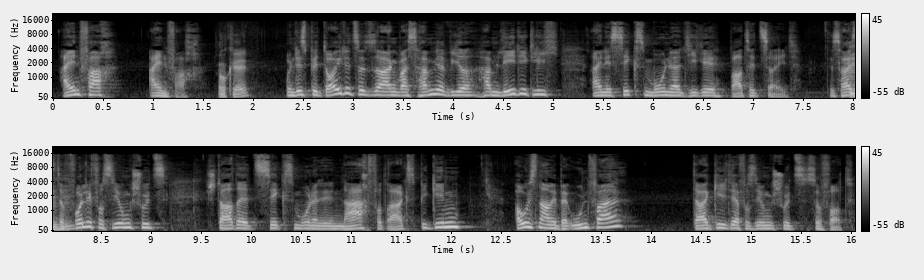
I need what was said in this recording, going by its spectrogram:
einfach, einfach. Okay. Und das bedeutet sozusagen, was haben wir? Wir haben lediglich eine sechsmonatige Wartezeit. Das heißt, mhm. der volle Versicherungsschutz startet sechs Monate nach Vertragsbeginn. Ausnahme bei Unfall, da gilt der Versicherungsschutz sofort.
